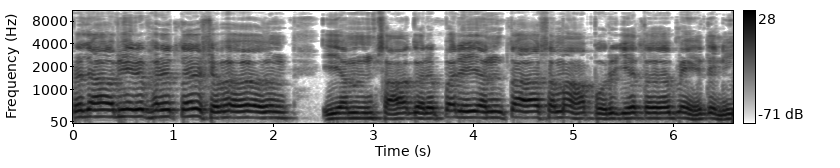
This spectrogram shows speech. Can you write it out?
प्रजाभिर्भरतर्षभ। इम सागर पर्यंता समापुर्यत मेदिनी।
